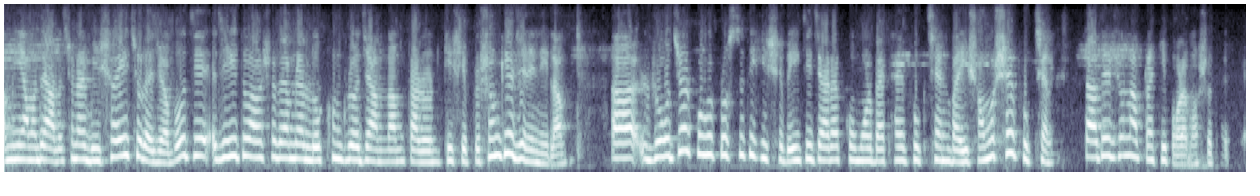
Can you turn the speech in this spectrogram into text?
আমি আমাদের আলোচনার বিষয়েই চলে যাব যে, যেহেতু আসলে আমরা লক্ষণগুলো জানলাম, কারণ কি সে প্রসঙ্গেও জেনে নিলাম। রোজার পূর্ব প্রস্তুতি হিসেবে যে যারা কোমর ব্যথায় ভুগছেন বা এই সমস্যায় ভুগছেন, তাদের জন্য আপনার কি পরামর্শ থাকবে?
